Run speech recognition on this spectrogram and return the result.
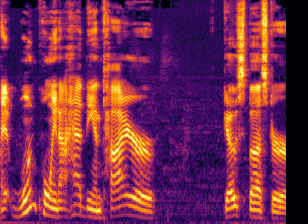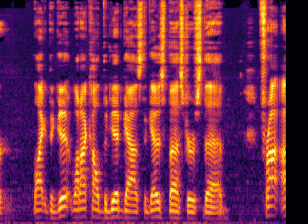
At one point, I had the entire Ghostbuster, like the good, what I called the good guys, the Ghostbusters, the Fri- I,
